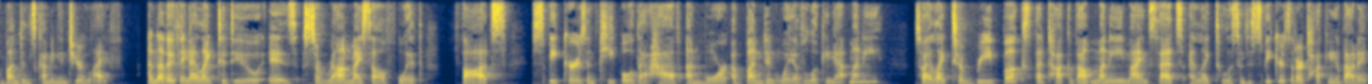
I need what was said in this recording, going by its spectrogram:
abundance coming into your life. Another thing I like to do is surround myself with thoughts, speakers, and people that have a more abundant way of looking at money. So I like to read books that talk about money mindsets. I like to listen to speakers that are talking about it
